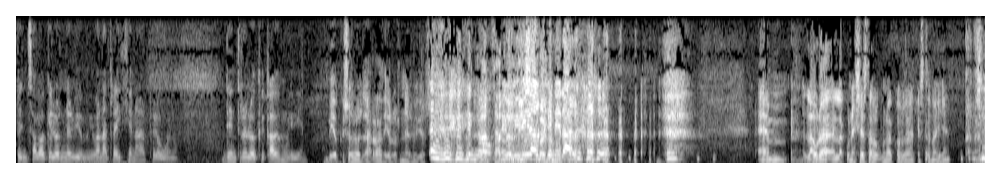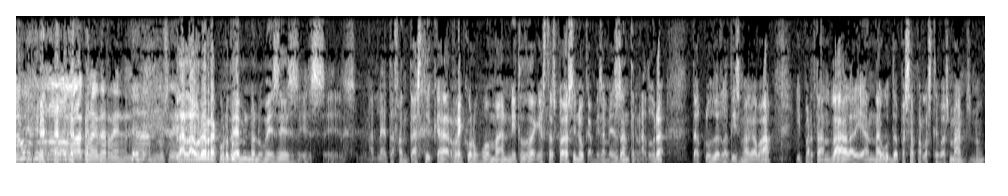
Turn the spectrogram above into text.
Pensaba que los nervios me iban a traicionar, pero bueno, dentro de lo que cabe, muy bien. Veo que solo en la radio los nervios. No, Lanzando en el mi vida en disco, ¿no? general. Em, Laura, la coneixes d'alguna cosa, aquesta noia? No, no, no, no, no la conec de res. Ja, no sé. La Laura, recordem, no només és, és, és una atleta fantàstica, record woman i totes aquestes coses, sinó que a més a més és entrenadora del Club d'Atletisme Gavà i per tant la l'Ariadna ha hagut de passar per les teves mans, no?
